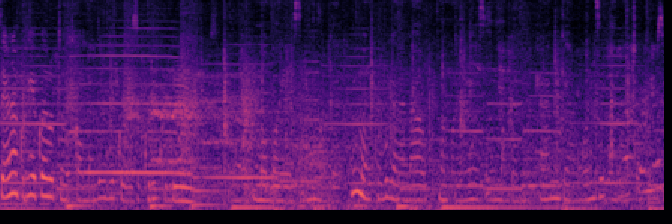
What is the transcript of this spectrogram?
rero nakubwiye ko hari utuntu twamanza ubwikorezi kuri kure. Mama yahise amuhamagara nkimara kuvugana nawe mama yahise amuhamagara arambwira ngo nze araca kuza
